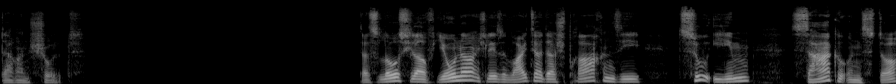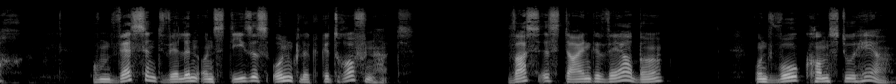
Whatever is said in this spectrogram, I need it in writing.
daran schuld. Das Los fiel auf Jona, ich lese weiter, da sprachen sie zu ihm, sage uns doch, um wessen Willen uns dieses Unglück getroffen hat. Was ist dein Gewerbe und wo kommst du her?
